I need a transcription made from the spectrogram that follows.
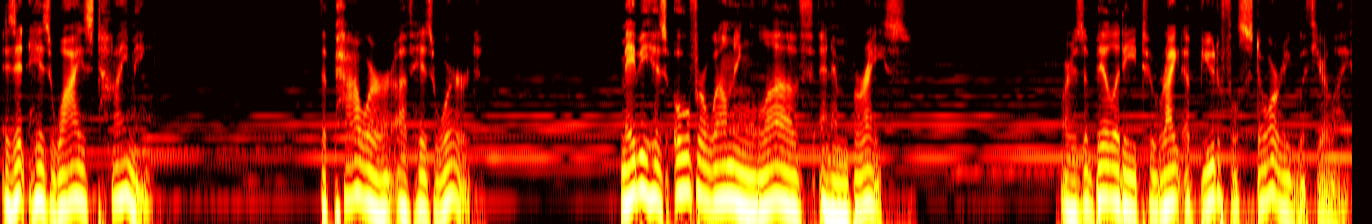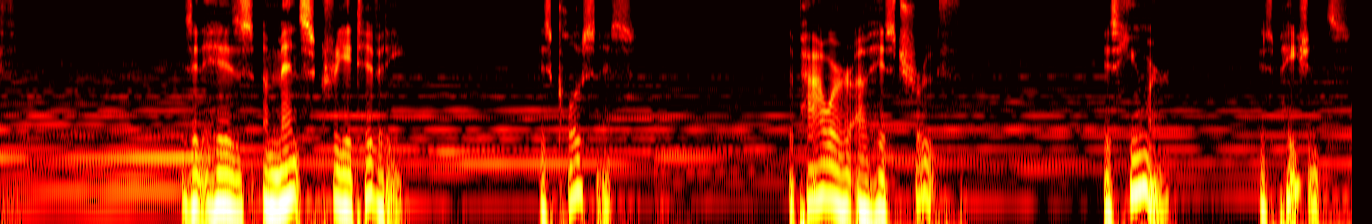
Is it His wise timing? The power of His Word? Maybe His overwhelming love and embrace? Or His ability to write a beautiful story with your life? Is it his immense creativity, his closeness, the power of his truth, his humor, his patience,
